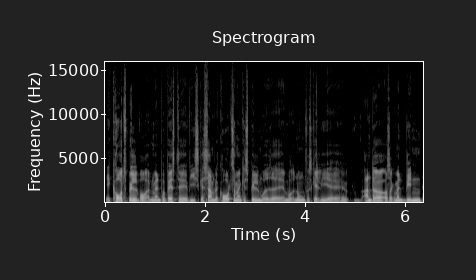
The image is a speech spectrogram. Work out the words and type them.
et kortspil, hvor at man på bedste vis skal samle kort, så man kan spille mod, øh, mod nogle forskellige andre, og så kan man vinde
